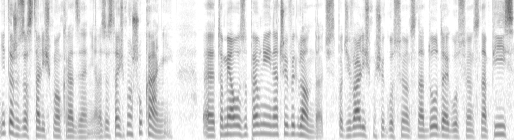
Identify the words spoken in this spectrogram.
nie to, że zostaliśmy okradzeni, ale zostaliśmy oszukani. E, To miało zupełnie inaczej wyglądać. Spodziewaliśmy się, głosując na Dudę, głosując na PiS,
